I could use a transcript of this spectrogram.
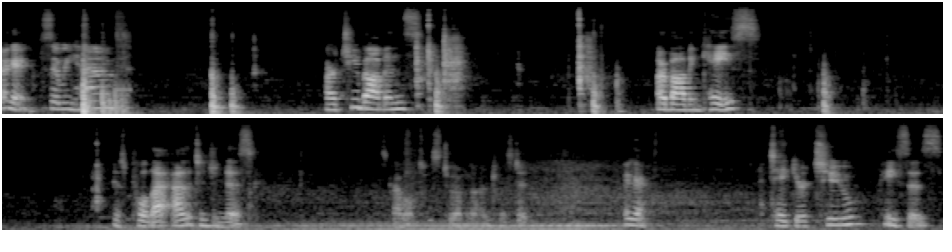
Okay, so we have our two bobbins, our bobbin case. Just pull that out of the tension disc. It's got a little twist to it, I'm gonna untwist it. Okay. Take your two pieces,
